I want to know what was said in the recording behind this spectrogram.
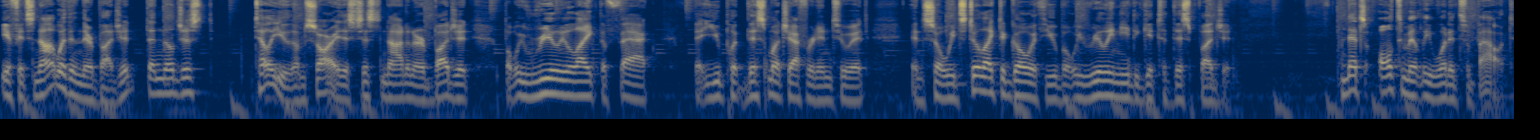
If it's not within their budget, then they'll just tell you, I'm sorry, it's just not in our budget, but we really like the fact that you put this much effort into it. And so we'd still like to go with you, but we really need to get to this budget. And that's ultimately what it's about.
